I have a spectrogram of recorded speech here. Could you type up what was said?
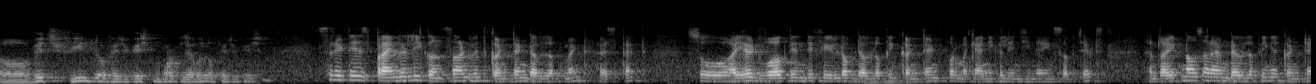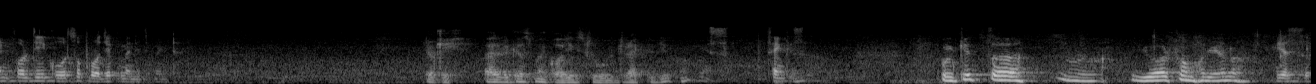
Uh, which field of education? What level of education? Sir, it is primarily concerned with content development aspect. So I had worked in the field of developing content for mechanical engineering subjects. And right now, sir, I am developing a content for the course of project management. Okay. I'll request my colleagues to interact with you. Huh? Yes. Thank you, sir. Pulkit, uh, uh, you are from Haryana, Yes, sir.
